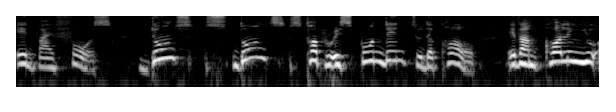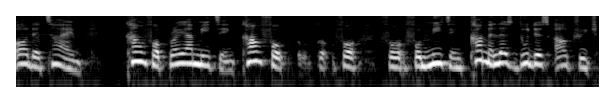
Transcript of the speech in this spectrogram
Take it by force. Don't don't stop responding to the call. If I'm calling you all the time, come for prayer meeting come for for for for meeting come and let's do this outreach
